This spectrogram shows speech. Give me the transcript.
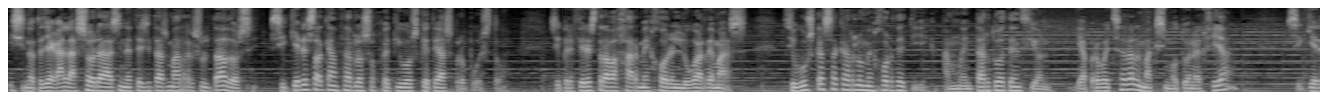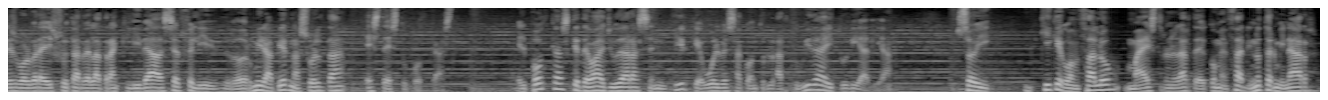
Y si no te llegan las horas y necesitas más resultados, si quieres alcanzar los objetivos que te has propuesto, si prefieres trabajar mejor en lugar de más, si buscas sacar lo mejor de ti, aumentar tu atención y aprovechar al máximo tu energía, si quieres volver a disfrutar de la tranquilidad, ser feliz, de dormir a pierna suelta, este es tu podcast. El podcast que te va a ayudar a sentir que vuelves a controlar tu vida y tu día a día. Soy Quique Gonzalo, maestro en el arte de comenzar y no terminar.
